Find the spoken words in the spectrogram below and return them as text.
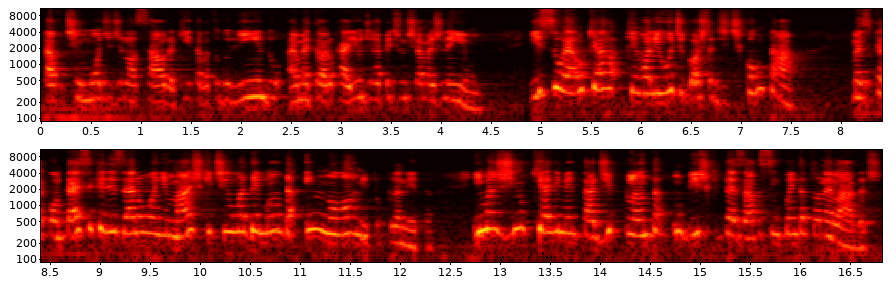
tava, tinha um monte de dinossauro aqui, estava tudo lindo, aí o meteoro caiu, de repente não tinha mais nenhum. Isso é o que, a, que Hollywood gosta de te contar. Mas o que acontece é que eles eram animais que tinham uma demanda enorme para o planeta. Imagina que alimentar de planta um bicho que pesava 50 toneladas.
